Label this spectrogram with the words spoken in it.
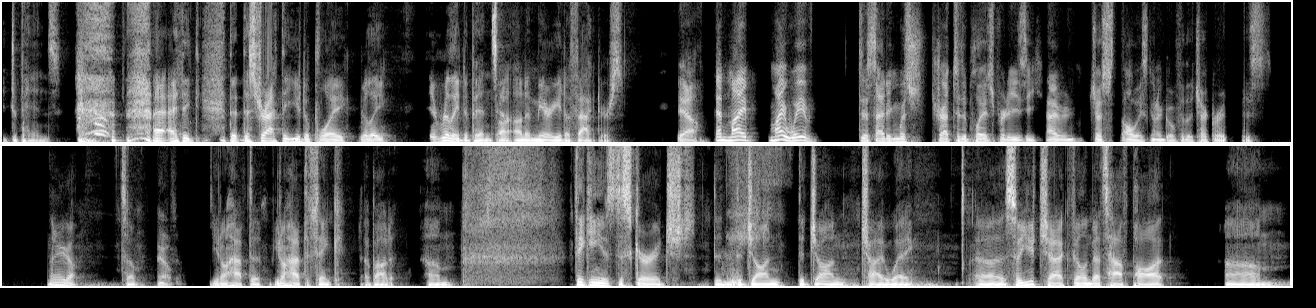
it depends. I think that the strat that you deploy really it really depends yeah. on, on a myriad of factors. Yeah. And my my way of deciding which strat to deploy is pretty easy. I'm just always going to go for the check raise. There you go. So yeah. you don't have to you don't have to think about it. Um, thinking is discouraged. The the Jon the Jon Chai way. Uh, so you check villain bets half pot. Um,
